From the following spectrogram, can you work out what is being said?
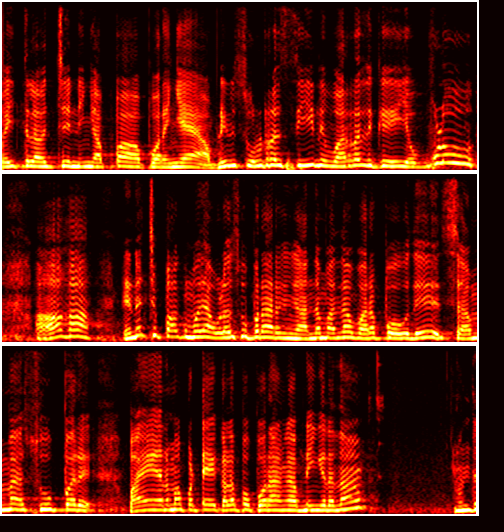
வயிற்றுல வச்சு நீங்கள் அப்பா போகிறீங்க அப்படின்னு சொல்கிற சீனு வர்றதுக்கு எவ்வளோ ஆஹா நினச்சி பார்க்கும்போது அவ்வளோ சூப்பராக இருக்குங்க. அந்த மாதிரி தான் வரப்போகுது. செம்ம சூப்பரு பயங்கரமாக பட்டையை கலப்ப போகிறாங்க அப்படிங்கிறதான் அந்த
